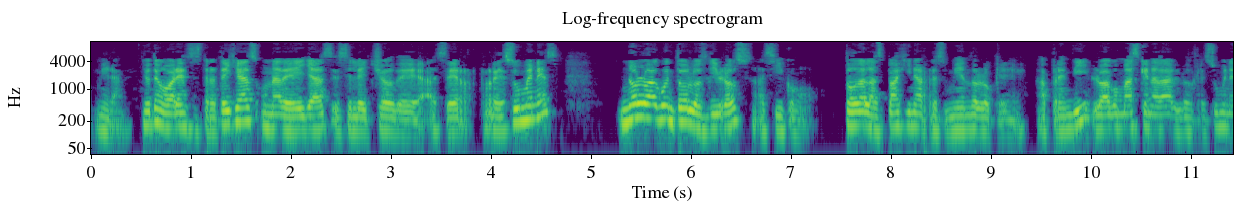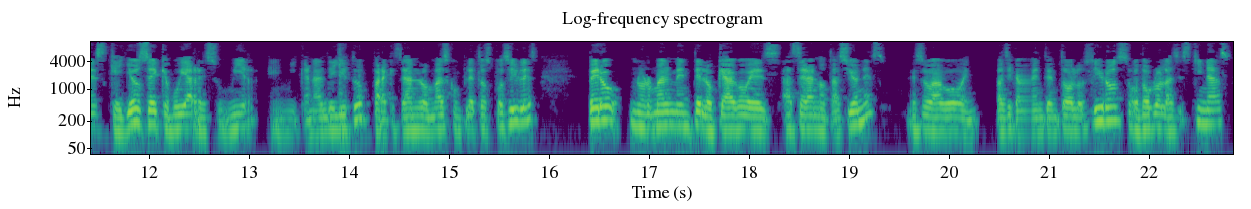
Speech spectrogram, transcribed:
Mira, yo tengo varias estrategias. Una de ellas es el hecho de hacer resúmenes. No lo hago en todos los libros, así como todas las páginas resumiendo lo que aprendí. Lo hago más que nada los resúmenes que yo sé que voy a resumir en mi canal de YouTube para que sean lo más completos posibles. Pero normalmente lo que hago es hacer anotaciones. Eso hago en, básicamente en todos los libros, o doblo las esquinas,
